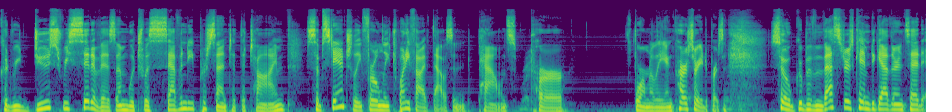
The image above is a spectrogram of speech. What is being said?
could reduce recidivism, which was 70% at the time, substantially for only 25,000 pounds right. per formerly incarcerated person. So a group of investors came together and said,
